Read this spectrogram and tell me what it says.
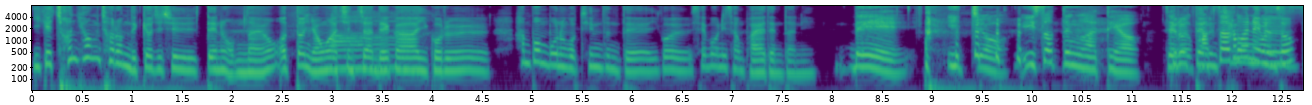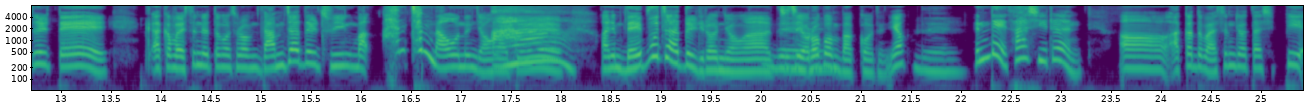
이게 천형처럼 느껴지실 때는 없나요? 어떤 영화 진짜 아. 내가 이거를 한 번 보는 것도 힘든데 이걸 세 번 이상 봐야 된다니. 네, 있죠. 있었던 것 같아요. 제가 때는 박사 참아내면서? 논문 쓸때 아까 말씀드렸던 것처럼 남자들 주인 막 한참 나오는 영화들 아, 아. 니면 내부자들 이런 영화 네. 진짜 여러 번 봤거든요. 네. 근데 사실은 어 아까도 말씀드렸다시피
